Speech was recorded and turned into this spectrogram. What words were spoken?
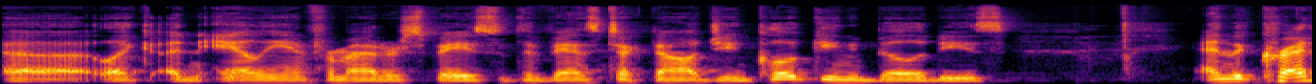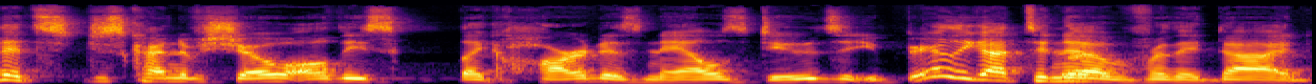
uh, like an alien from outer space with advanced technology and cloaking abilities. And the credits just kind of show all these like hard as nails dudes that you barely got to know right. before they died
